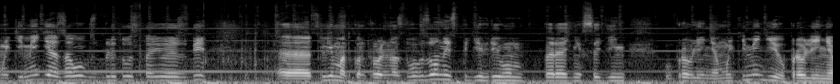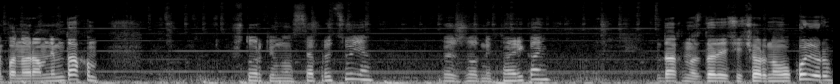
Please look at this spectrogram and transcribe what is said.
мультимедіа, AUX, Bluetooth та USB, е, клімат-контроль на двохзонний з підігрівом передніх сидінь, управління мультимедією, управління панорамним дахом. Шторки у нас все працює, без жодних нарікань. Дах у нас, до речі, чорного кольору.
